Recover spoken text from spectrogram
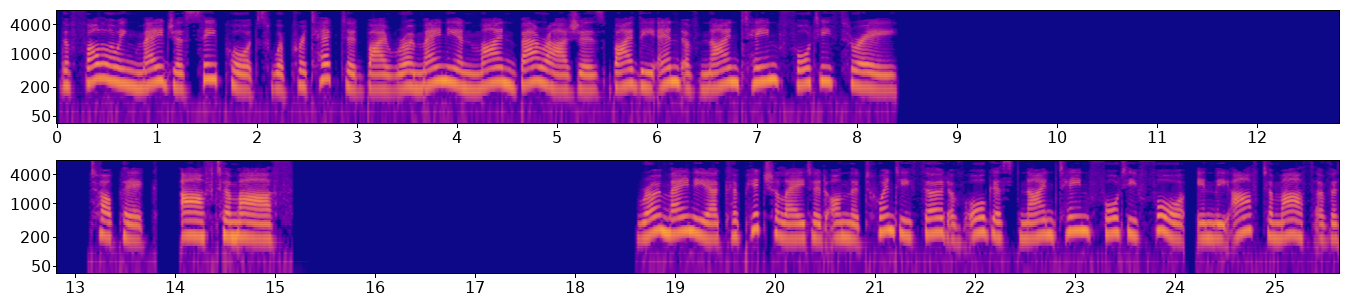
The following major seaports were protected by Romanian mine barrages by the end of 1943. Topic: Aftermath. Romania capitulated on 23 August 1944, in the aftermath of a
